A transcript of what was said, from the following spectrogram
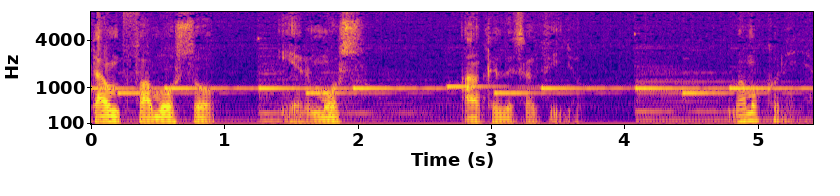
tan famoso y hermoso ángel de Salcillo. Vamos con ella.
